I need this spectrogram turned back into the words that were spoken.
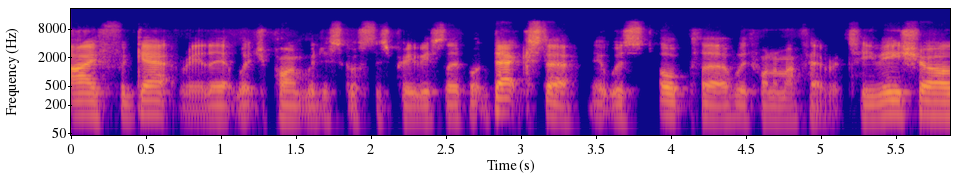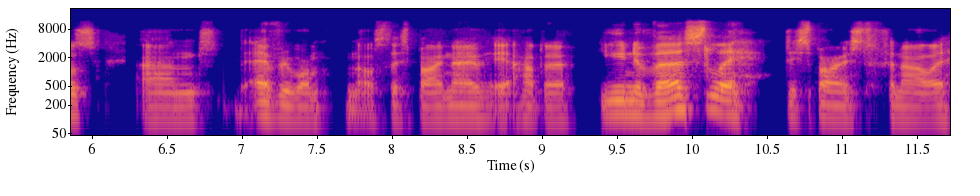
I forget really at which point we discussed this previously, but Dexter, it was up there with one of my favorite TV shows, and everyone knows this by now. It had a universally despised finale,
